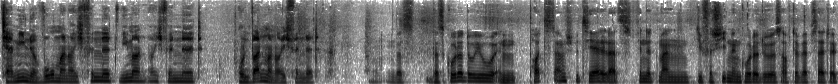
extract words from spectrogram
Termine, wo man euch findet, wie man euch findet und wann man euch findet. Das, das Coda-Dojo in Potsdam speziell, das findet man die verschiedenen Coda-Dojos auf der Webseite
